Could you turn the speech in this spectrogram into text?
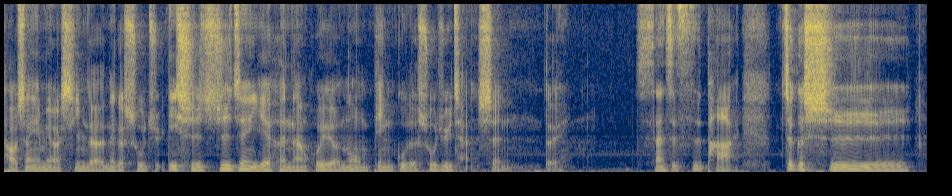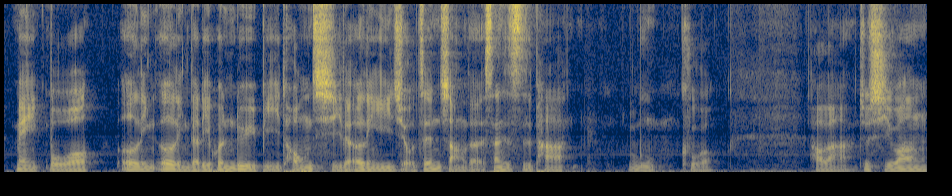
好像也没有新的那个数据，一时之间也很难会有那种评估的数据产生。对，三十四趴，这个是美国。二零二零的离婚率比同期的二零一九增长了三十四趴，呜，酷哦！好啦，就希望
